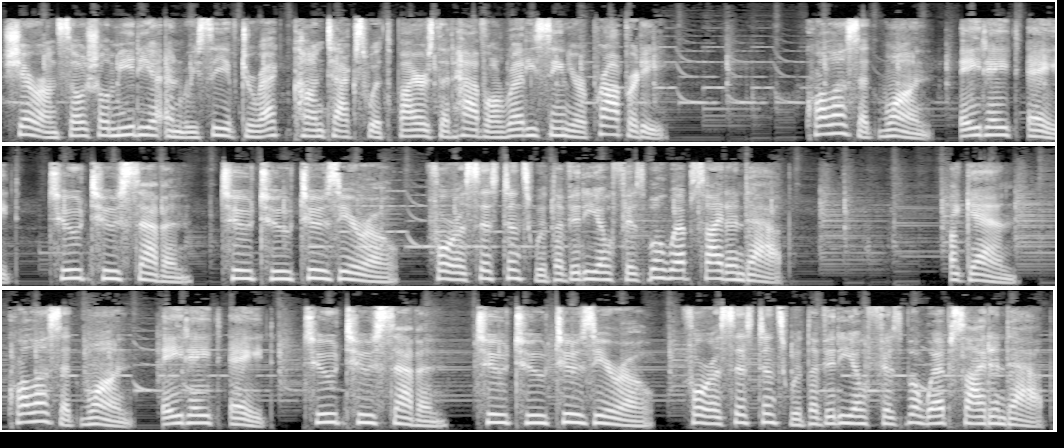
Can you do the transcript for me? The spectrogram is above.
Share on social media and receive direct contacts with buyers that have already seen your property. Call us at 1 888 227 2220 for assistance with the VideoFSBO website and app. Again, call us at 1 888 227 2220 for assistance with the VideoFSBO website and app.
